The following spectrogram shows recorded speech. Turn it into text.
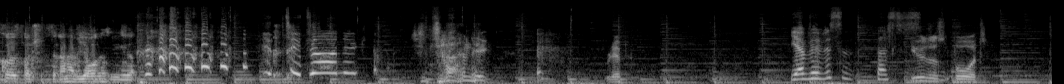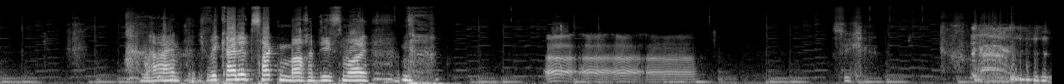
Kreuzfahrtschiff, daran habe ich auch was gesagt. Titanic. Titanic. Rip. Ja, wir wissen, dass. Jesus Boot. Nein, ich will keine Zacken machen diesmal. Ah, ah, ah, ah. Sie.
